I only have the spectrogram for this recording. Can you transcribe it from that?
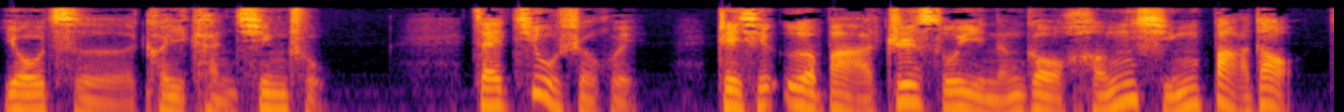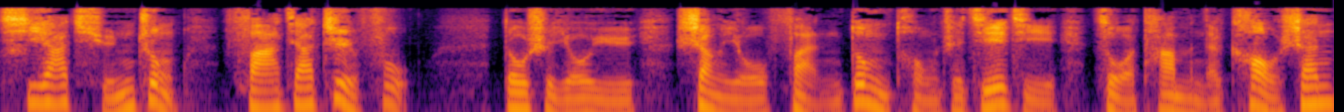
由此可以看清楚，在旧社会。这些恶霸之所以能够横行霸道、欺压群众、发家致富，都是由于上有反动统治阶级做他们的靠山，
